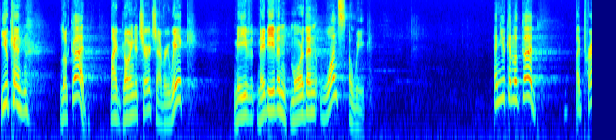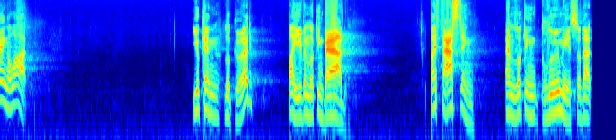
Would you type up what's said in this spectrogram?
You can look good by going to church every week, maybe even more than once a week. And you can look good by praying a lot. You can look good by even looking bad, by fasting and looking gloomy so that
